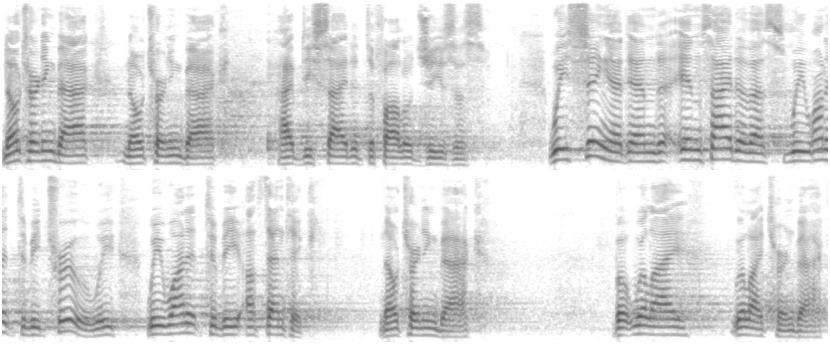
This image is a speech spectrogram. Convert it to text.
no turning back, no turning back. I've decided to follow Jesus. We sing it, and inside of us, we want it to be true. We, we want it to be authentic. No turning back. But will I, will I turn back?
